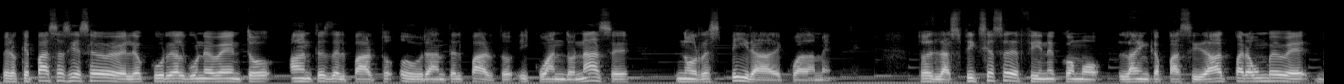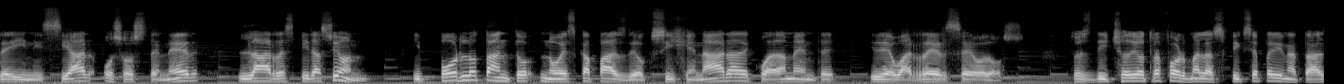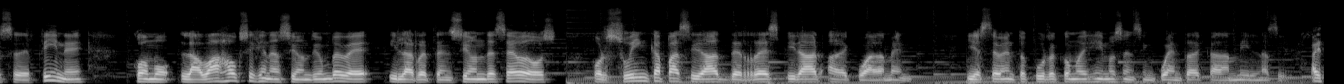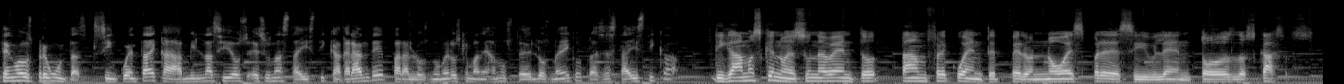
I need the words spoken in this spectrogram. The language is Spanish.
Pero ¿qué pasa si a ese bebé le ocurre algún evento antes del parto o durante el parto y cuando nace no respira adecuadamente? Entonces la asfixia se define como la incapacidad para un bebé de iniciar o sostener la respiración y por lo tanto no es capaz de oxigenar adecuadamente y de barrer CO2. Entonces, dicho de otra forma, la asfixia perinatal se define como la baja oxigenación de un bebé y la retención de CO2 por su incapacidad de respirar adecuadamente y este evento ocurre, como dijimos, en 50 de cada mil nacidos. Ahí tengo dos preguntas. ¿50 de cada mil nacidos es una estadística grande para los números que manejan ustedes los médicos para esa estadística? Digamos que no es un evento tan frecuente, pero no es predecible en todos los casos.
